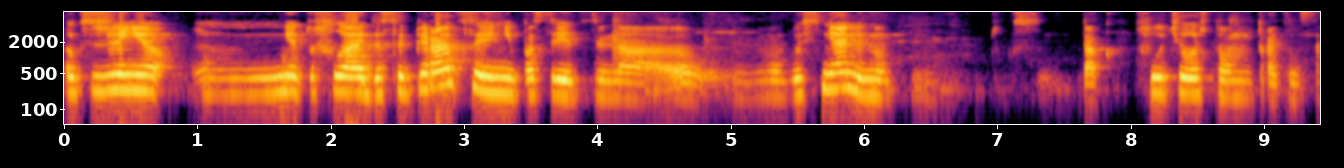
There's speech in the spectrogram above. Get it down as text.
к сожалению, нету слайда с операцией непосредственно. Э, вы сняли, ну, так случилось, что он утратился.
